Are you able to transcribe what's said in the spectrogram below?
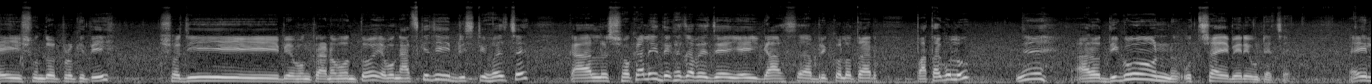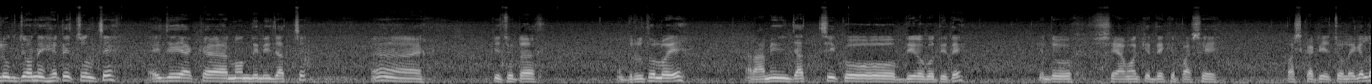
এই সুন্দর প্রকৃতি সজীব এবং প্রাণবন্ত এবং আজকে যে বৃষ্টি হয়েছে কাল সকালেই দেখা যাবে যে এই গাছ বৃক্ষলতার পাতাগুলো আরও দ্বিগুণ উৎসাহে বেড়ে উঠেছে। এই লোকজন হেঁটে চলছে এই যে এক নন্দিনী যাচ্ছে হ্যাঁ, কিছুটা দ্রুত লয়ে আর আমি যাচ্ছি খুব ধীরগতিতে। কিন্তু সে আমাকে দেখে পাশে পাশ কাটিয়ে চলে গেল।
